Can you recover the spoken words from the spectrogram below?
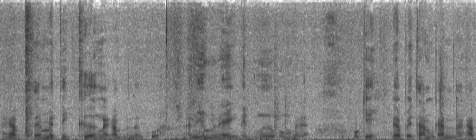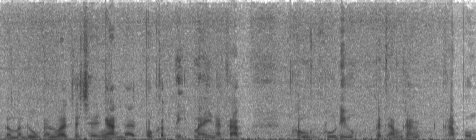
นะครับแต่ไม่ติดเครื่องนะครับไม่ต้องกลัว อันนี้มันแห้งติดมือผมไปแล้วโอเค เดี๋ยวไปทำกันนะครับแล้วมาดูกันว่าจะใช้งานได้ปกติไหมนะครับ ของคุณครูดิวไปทำกันครับผม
